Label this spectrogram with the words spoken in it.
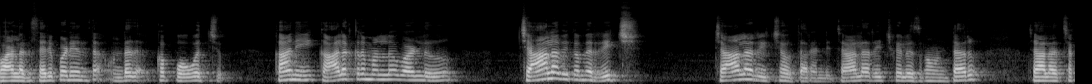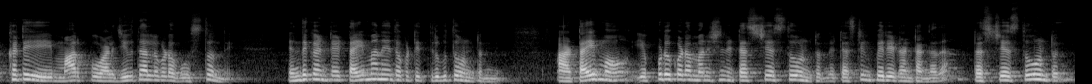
వాళ్ళకి సరిపడేంత ఉండకపోవచ్చు. కానీ కాలక్రమంలో వాళ్ళు చాలా బికమ్ రిచ్ చాలా రిచ్ అవుతారండి. చాలా రిచ్ ఫెలోస్గా ఉంటారు. చాలా చక్కటి మార్పు వాళ్ళ జీవితాల్లో కూడా వస్తుంది. ఎందుకంటే టైం అనేది ఒకటి తిరుగుతూ ఉంటుంది. ఆ టైము ఎప్పుడు కూడా మనిషిని టెస్ట్ చేస్తూ ఉంటుంది. టెస్టింగ్ పీరియడ్ అంటాం కదా టెస్ట్ చేస్తూ ఉంటుంది.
